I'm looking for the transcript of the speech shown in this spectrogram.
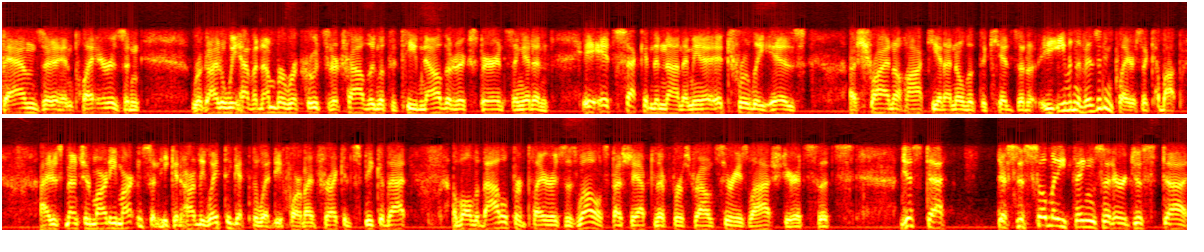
fans and players and regardless, we have a number of recruits that are traveling with the team now that are experiencing it, and it, it's second to none. I mean, it truly is a shrine of hockey, and I know that the kids that even the visiting players that come up. I just mentioned Marty Martinson. He can hardly wait to get to the Whitney Forum. I'm sure I could speak of that of all the Battleford players as well, especially after their first round series last year. It's it's just uh, there's just so many things that are just uh,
